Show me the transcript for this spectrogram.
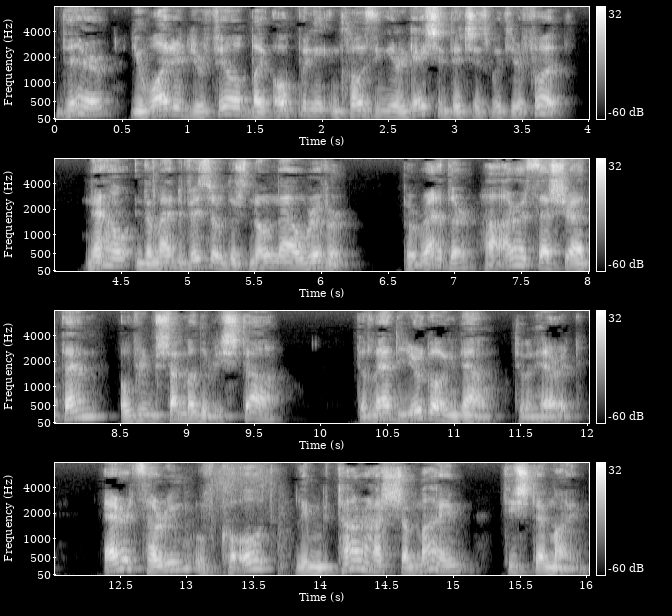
There, you watered your field by opening and closing irrigation ditches with your foot. Now, in the land of Israel, there's no Nile River, but rather, ha'aretz asher atem ovrim shama l'rishta, the land that you're going down to inherit, eretz harim uvkoot limtar hashamayim tishtemayim.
